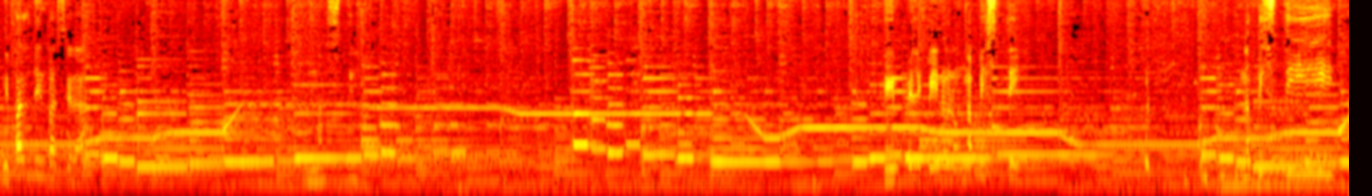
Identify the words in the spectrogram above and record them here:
Nepal din ba sila? Maste. Yung Pilipino nung ngapisti. ngapisti.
